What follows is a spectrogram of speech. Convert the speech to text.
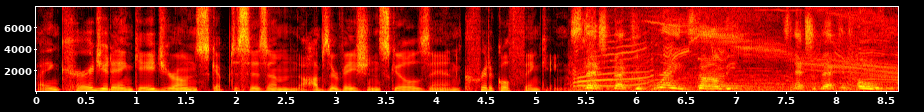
I encourage you to engage your own skepticism, observation skills, and critical thinking. Snatch back your brain, zombie. Snatch it back and hold it.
